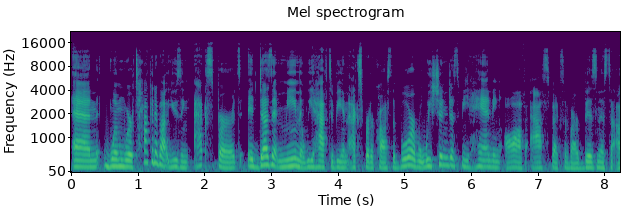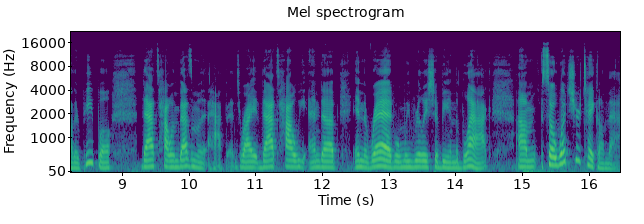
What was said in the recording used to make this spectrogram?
And when we're talking about using experts, it doesn't mean that we have to be an expert across the board, but we shouldn't just be handing off aspects of our business to other people. That's how embezzlement happens, right? That's how we end up in the red when we really should be in the black. Um, so, what's your take on that?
